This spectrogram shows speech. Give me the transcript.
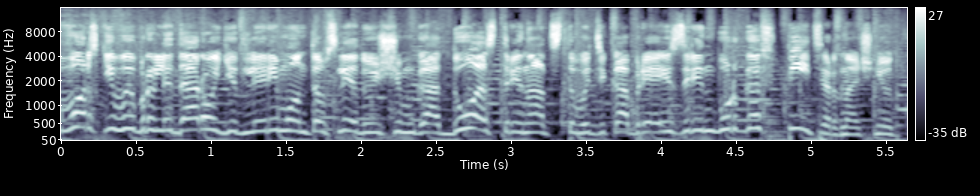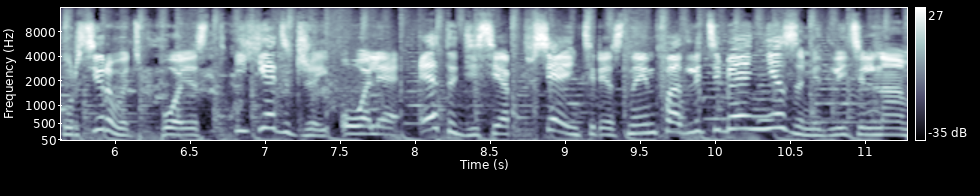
В Орске выбрали дороги для ремонта в следующем году, а с 13 декабря из Оренбурга в Питер начнет курсировать поезд. Я диджей Оля. Это десерт. Вся интересная инфа для тебя незамедлительно.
